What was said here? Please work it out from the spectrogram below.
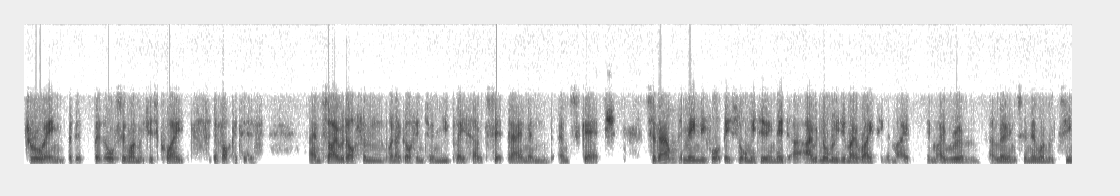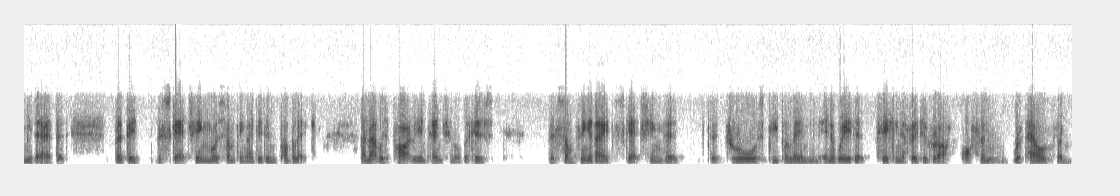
drawing, but but also one which is quite evocative. And so I would often, when I got into a new place, I would sit down and, and sketch. So that was mainly what they saw me doing. They'd, I would normally do my writing in my in my room alone, so no one would see me there. But but they, the sketching was something I did in public. And that was partly intentional because there's something about sketching that, that draws people in in a way that taking a photograph often repels them.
